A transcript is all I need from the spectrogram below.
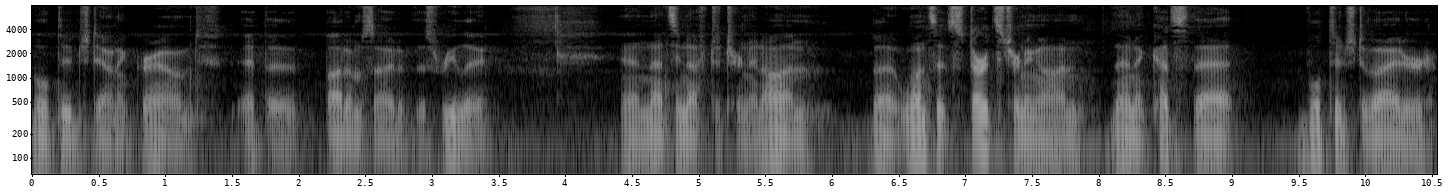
voltage down at ground at the bottom side of this relay and that's enough to turn it on. But once it starts turning on, then it cuts that voltage divider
